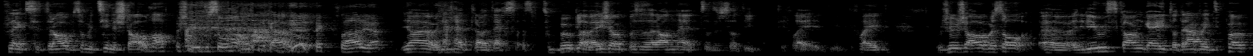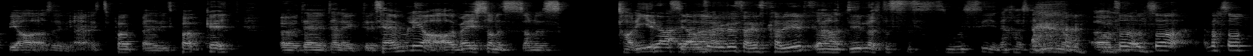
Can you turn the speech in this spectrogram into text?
flexitral so mit seinen Stahlkappen oder so, halt, gell? klar, ja. Ja, ja, und dann hat er halt echt, also zum Bügeln, weißt du, was er dran hat, oder so die, die, Kleider, die, die Kleider. Und sonst aber so, äh, wenn er in den Ausgang geht, oder eben ins Pub, ja, also äh, ins Pub, wenn er ins Pub geht, äh, dann, dann legt er ein Hemd an, aber weißt du, so ein, so ein Ja, kariertes, ja, also, das heißt, kariert. ja, natürlich, das, das, das muss sein, dann kann es nicht noch. Ähm, Und so, und so, einfach so,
